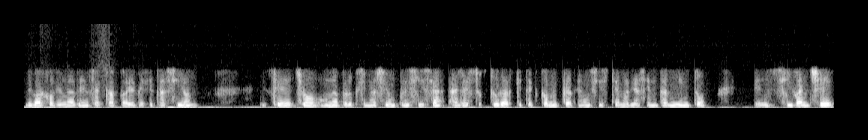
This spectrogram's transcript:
debajo de una densa capa de vegetación. Se ha hecho una aproximación precisa a la estructura arquitectónica de un sistema de asentamiento en Sibanché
